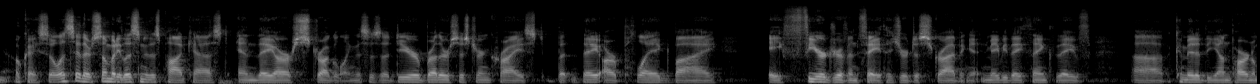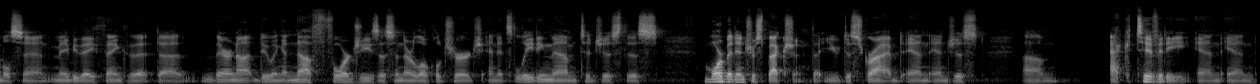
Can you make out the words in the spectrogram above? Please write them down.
Yeah. Okay, so let's say there's somebody listening to this podcast and they are struggling. This is a dear brother or sister in Christ, but they are plagued by a fear driven faith as you're describing it. And maybe they think they've uh, committed the unpardonable sin. Maybe they think that uh, they're not doing enough for Jesus in their local church, and it's leading them to just this morbid introspection that you described, and and just um, activity and and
